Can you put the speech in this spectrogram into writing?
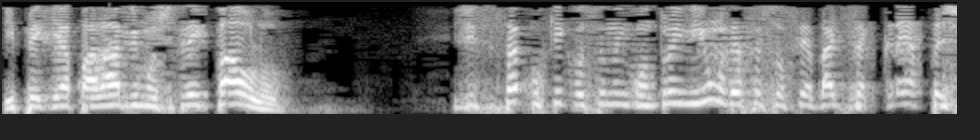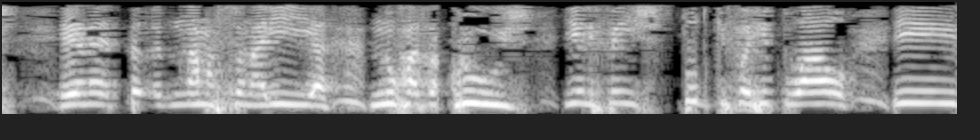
E peguei a palavra e mostrei Paulo. E disse, sabe por que você não encontrou em nenhuma dessas sociedades secretas, eh, né, na maçonaria, no Rasa Cruz, e ele fez tudo que foi ritual, e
